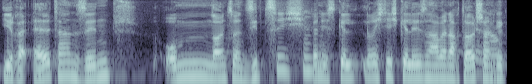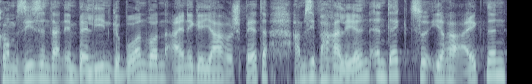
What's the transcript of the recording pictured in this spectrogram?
Ihre Eltern sind um 1970, mhm. wenn ich es ge richtig gelesen habe, nach Deutschland genau. gekommen. Sie sind dann in Berlin geboren worden, einige Jahre später. Haben Sie Parallelen entdeckt zu Ihrer eigenen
